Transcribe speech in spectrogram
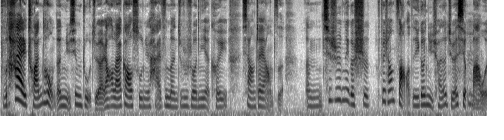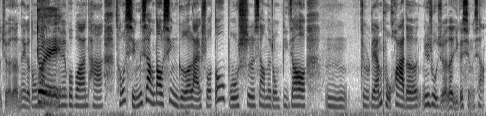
不太传统的女性主角，然后来告诉女孩子们，就是说你也可以像这样子。嗯，其实那个是非常早的一个女权的觉醒吧，我觉得那个动画，因为波波安她从形象到性格来说，都不是像那种比较嗯，就是脸谱化的女主角的一个形象。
